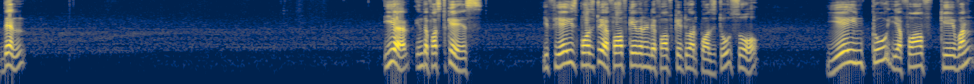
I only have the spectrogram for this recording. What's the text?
Then here in the first case if a is positive f of k1 and f of k2 are positive so a into f of k1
